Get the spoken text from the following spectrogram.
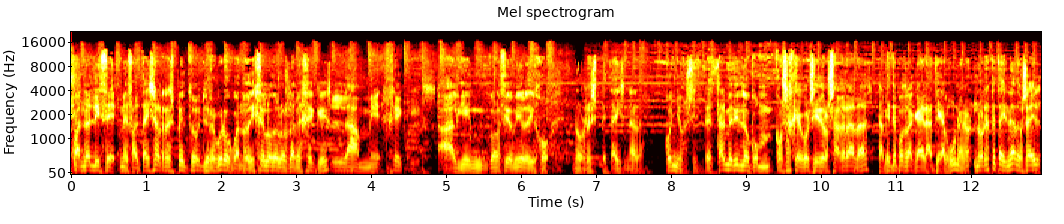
Cuando él dice, me faltáis el respeto, yo recuerdo cuando dije lo de los lamejeques, Lamejeques. a alguien conocido mío le dijo, no respetáis nada. Coño, si te estás metiendo con cosas que considero sagradas, también te podrá caer a ti alguna, ¿no? No respetáis nada, o sea, él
